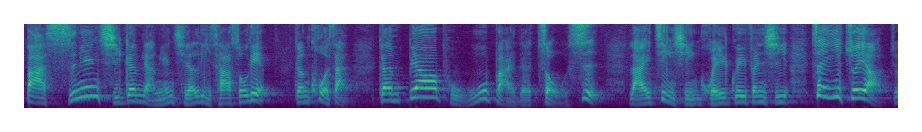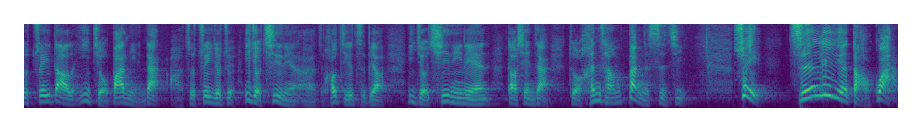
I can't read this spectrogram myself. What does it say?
把十年期跟两年期的利差收敛。跟扩散、跟标普五百的走势来进行回归分析，这一追啊，就追到了一九八年代啊，这追就追一九七零年啊，好几个指标，一九七零年到现在就横长半个世纪，所以直利率倒挂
